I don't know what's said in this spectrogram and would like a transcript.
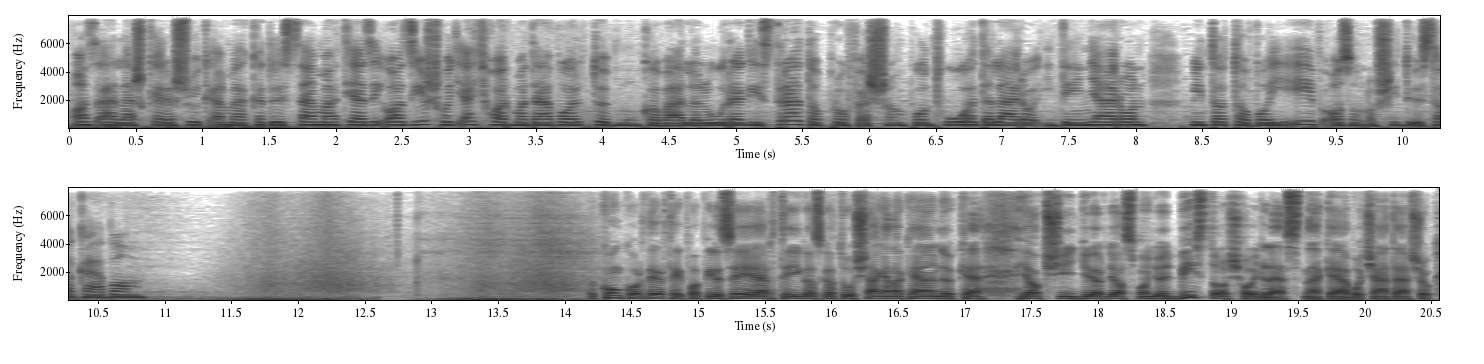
Az álláskeresők emelkedő számát jelzi az is, hogy egyharmadával több munkavállaló regisztrált a profession.hu oldalára idén-nyáron, mint a tavalyi év azonos időszakában. A Concord Értékpapír ZRT igazgatóságának elnöke Jaksi György azt mondja, hogy biztos, hogy lesznek elbocsátások.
